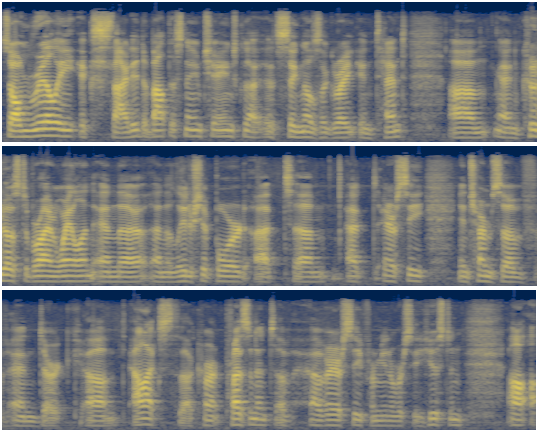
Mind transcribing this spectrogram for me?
So I'm really excited about this name change because it signals a great intent. Um, and kudos to Brian Whalen and the, and the leadership board at, um, at AIRC in terms of, and Derek um, Alex, the current president of, of from University of Houston. Uh,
